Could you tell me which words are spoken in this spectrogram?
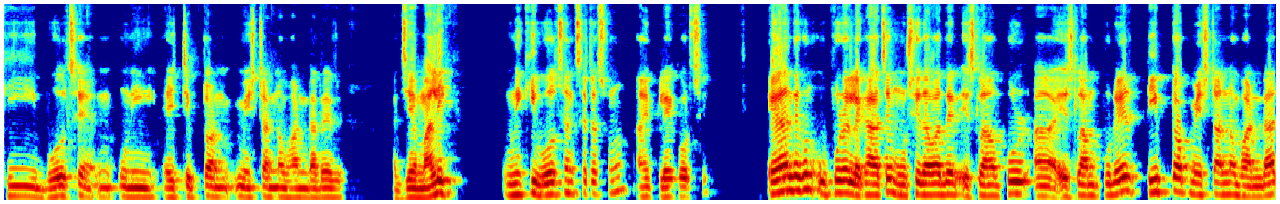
কি বলছেন উনি এই টিপটন মিষ্টান্ন ভান্ডারের যে মালিক উনি কি বলছেন সেটা শুনুন আমি প্লে করছি। এখানে দেখুন উপরে লেখা আছে মুর্শিদাবাদের ইসলামপুর আহ, ইসলামপুরের টিপটপ মিষ্টান্ন ভান্ডার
